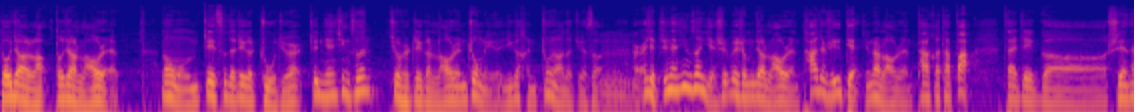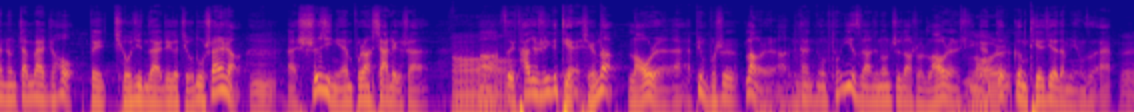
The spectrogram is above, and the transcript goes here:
都叫牢都叫牢人。那我们这次的这个主角真田幸村就是这个牢人众里的一个很重要的角色，嗯而且真田幸村也是为什么叫牢人，他就是一个典型的牢人。他和他爸在这个石田三成战败之后被囚禁在这个九度山上，嗯哎，十几年不让下这个山啊哦，，所以他就是一个典型的劳人，哎，并不是浪人啊。你看，我们从意思上就能知道，说劳人是应该更更贴切的名字，哎。对，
